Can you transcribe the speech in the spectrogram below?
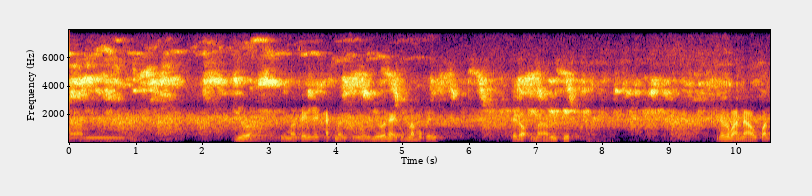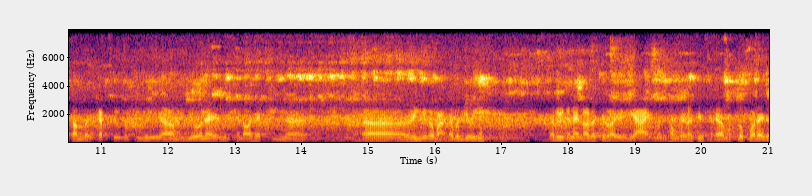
bằng dứa. Nhưng mà cái cái cách mà sử dụng dứa này cũng là một cái cái đoạn mà bí kíp. Nếu các bạn nào quan tâm về cách sử dụng cái uh, dứa này mình sẽ nói hết uh, uh, riêng cho các bạn ở bên dưới nhé. Tại vì cái này nó rất là dài mình không thể là chia sẻ một lúc qua đây được.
